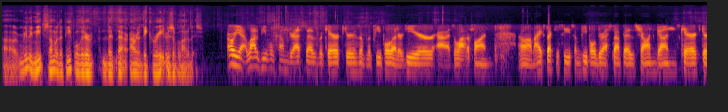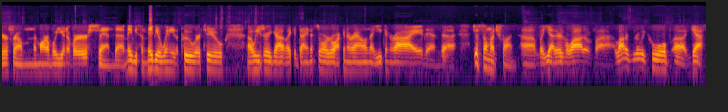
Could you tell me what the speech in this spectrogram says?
uh, really meet some of the people that are, that are the creators of a lot of this. Oh yeah, a lot of people come dressed as the characters of the people that are here. Uh, it's a lot of fun. Um, I expect to see some people dressed up as Sean Gunn's character from the Marvel Universe, and uh, maybe some maybe a Winnie the Pooh or two. Uh, we usually got like a dinosaur walking around that you can ride, and uh, just so much fun. Uh, but yeah, there's a lot of uh, a lot of really cool uh, guests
